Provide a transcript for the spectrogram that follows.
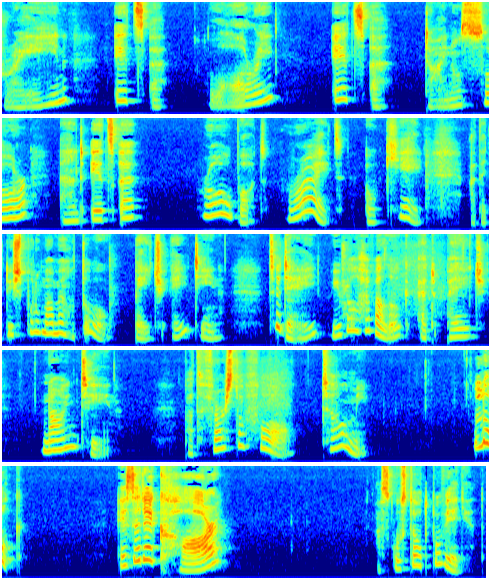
train, it's a lorry, it's a dinosaur and it's a robot. Right, okay. A teď, když spolu máme hotovou page 18, today we will have a look at page 19. But first of all, tell me, look, is it a car? A zkuste odpovědět.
